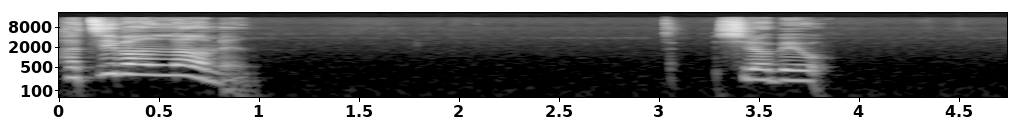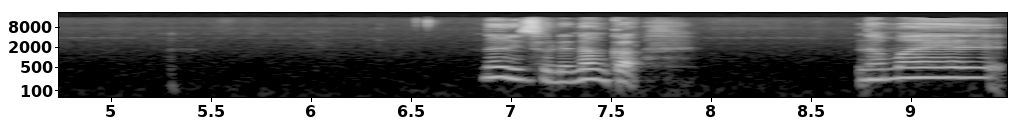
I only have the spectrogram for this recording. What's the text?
8番ラーメン。調べよう。何それ？なんか名前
